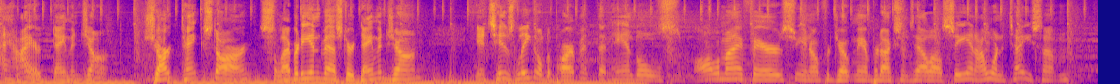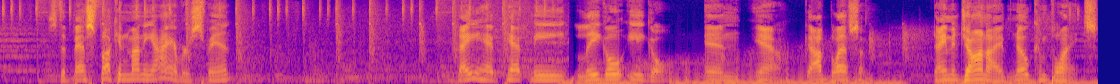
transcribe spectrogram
I hired Daymond John, Shark Tank star, celebrity investor Daymond John. It's his legal department that handles all of my affairs, you know, for Joke Man Productions LLC. And I want to tell you something. It's the best fucking money I ever spent. They have kept me legal eagle. And yeah, God bless him. Daymond John, I have no complaints.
